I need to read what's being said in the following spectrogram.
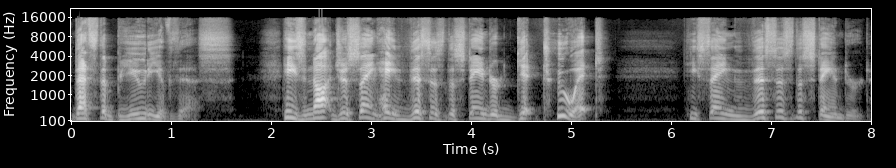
That's the beauty of this. He's not just saying, hey, this is the standard, get to it. He's saying, this is the standard.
